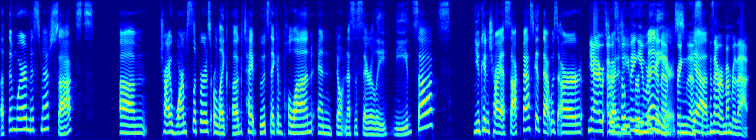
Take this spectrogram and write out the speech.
let them wear mismatched socks. Um try warm slippers or like ugg type boots they can pull on and don't necessarily need socks. You can try a sock basket. That was our Yeah, I, I was hoping you were going to bring this Yeah. because I remember that.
